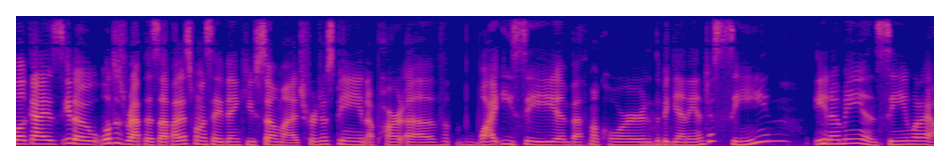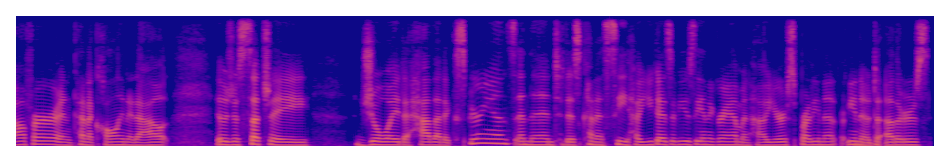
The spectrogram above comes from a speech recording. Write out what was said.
well, guys, you know, we'll just wrap this up. I just want to say thank you so much for just being a part of YEC and Beth McCord at the beginning and just seeing, you know, me and seeing what I offer and kind of calling it out. It was just such a joy to have that experience and then to just kind of see how you guys have used the enneagram and how you're spreading it you know to others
